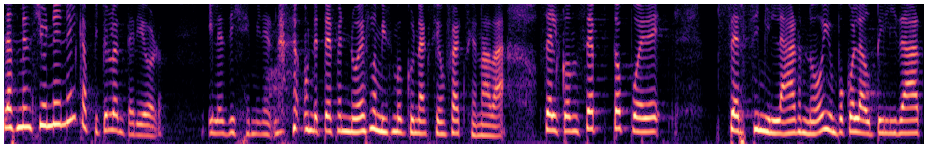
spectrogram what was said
las mencioné en el capítulo anterior y les dije, miren, un ETF no es lo mismo que una acción fraccionada. O sea, el concepto puede ser similar, ¿no? Y un poco la utilidad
